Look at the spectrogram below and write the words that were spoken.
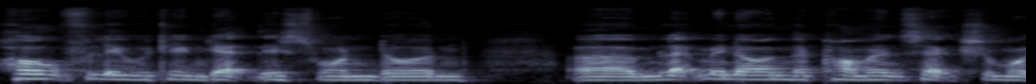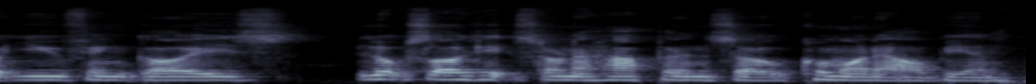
Hopefully, we can get this one done. Um, let me know in the comment section what you think, guys. Looks like it's going to happen, so come on, Albion.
